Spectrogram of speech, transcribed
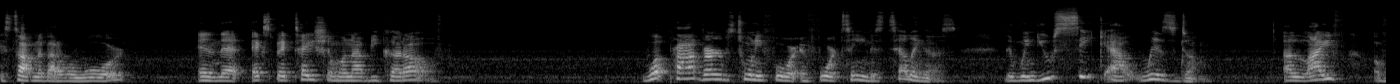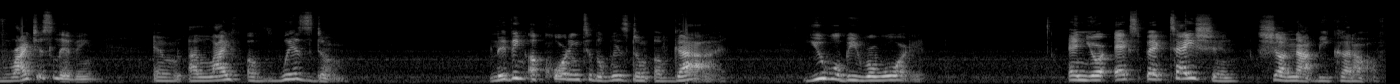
it's talking about a reward, and that expectation will not be cut off. What Proverbs 24 and 14 is telling us that when you seek out wisdom, a life of righteous living and a life of wisdom, living according to the wisdom of God, you will be rewarded. And your expectation shall not be cut off.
